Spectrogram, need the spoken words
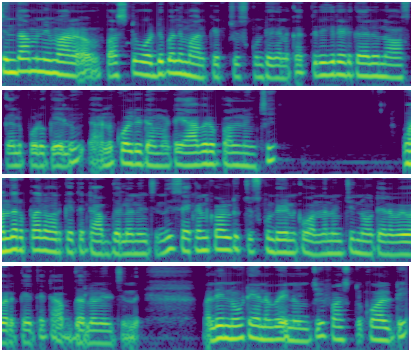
చింతామణి మార్ ఫస్ట్ వడ్డిపల్లి మార్కెట్ చూసుకుంటే కనుక త్రీ గ్రేడ్ కాయలు నాసుకాయలు పొడికాయలు అన్క్వాలిటీ టమాటా యాభై రూపాయల నుంచి వంద రూపాయల వరకు అయితే టాప్ ధరలో నిలిచింది. సెకండ్ క్వాలిటీ చూసుకుంటే కనుక వంద నుంచి నూట ఎనభై వరకు అయితే టాప్ ధరలో నిలిచింది. మళ్ళీ నూట ఎనభై నుంచి ఫస్ట్ క్వాలిటీ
